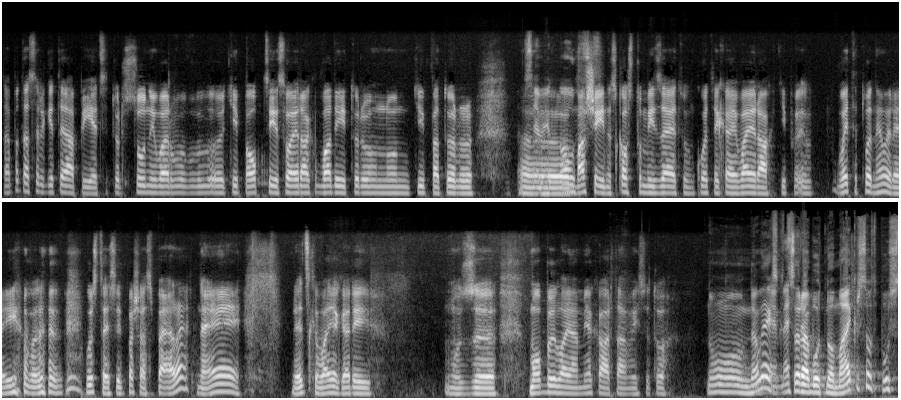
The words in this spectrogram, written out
tāpat tas ir GTA 5. Tur suni var ķipa, opcijas vairāk vadīt, tur, un, un ķipa, tur uh, mašīnas kostumizēt, un ko tikai vairāk. Ķipa, vai tad to nevarēja uztaisīt pašā spēlē? Nē, redz, ka vajag arī uz uh, mobilajām iekārtām visu to. Nu, neliekas, ka tas varētu būt no Microsoft puses.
